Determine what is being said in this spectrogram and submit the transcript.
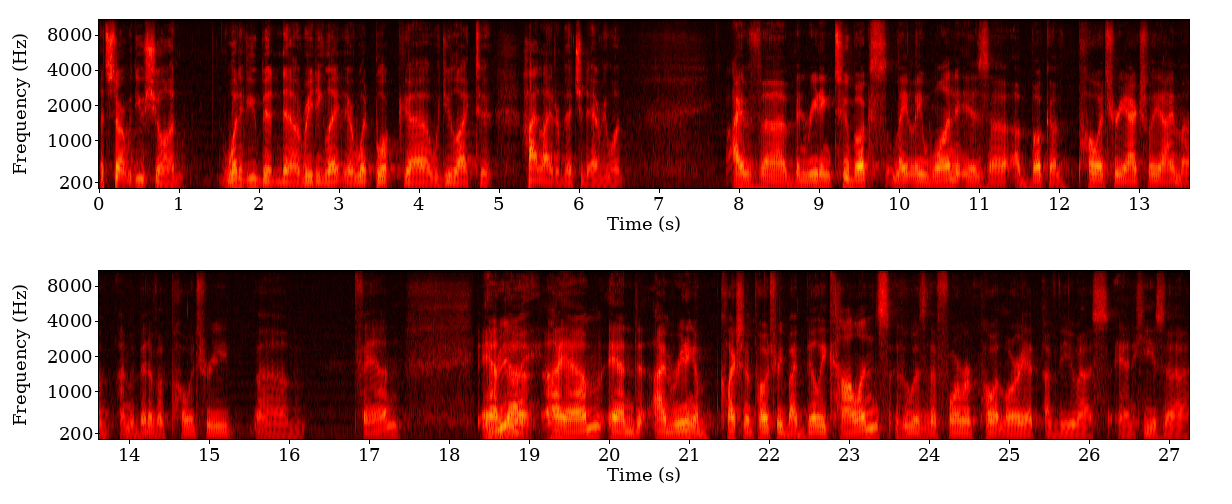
let's start with you, Sean. What have you been uh, reading lately, or what book uh, would you like to highlight or mention to everyone? I've uh, been reading two books lately. One is a, a, book of poetry, actually. I'm a, I'm a bit of a poetry um, fan. And really? uh, I am. And I'm reading a collection of poetry by Billy Collins, who was the former poet laureate of the U.S. And he's, a,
